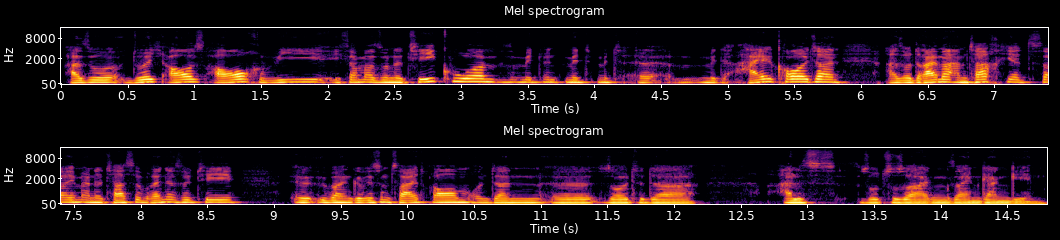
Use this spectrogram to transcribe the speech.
Also durchaus auch wie, ich sag mal, so eine Teekur mit, mit, mit, mit, äh, mit Heilkräutern. Also dreimal am Tag jetzt, sage ich mal, eine Tasse Brennnesseltee äh, über einen gewissen Zeitraum und dann äh, sollte da alles sozusagen seinen Gang gehen.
